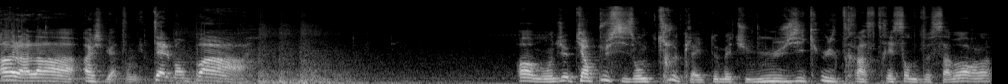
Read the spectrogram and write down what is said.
Oh là là Ah, je m'y attendais tellement pas Oh mon dieu. Puis en plus, ils ont le truc là. Ils te mettent une musique ultra stressante de sa mort là.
